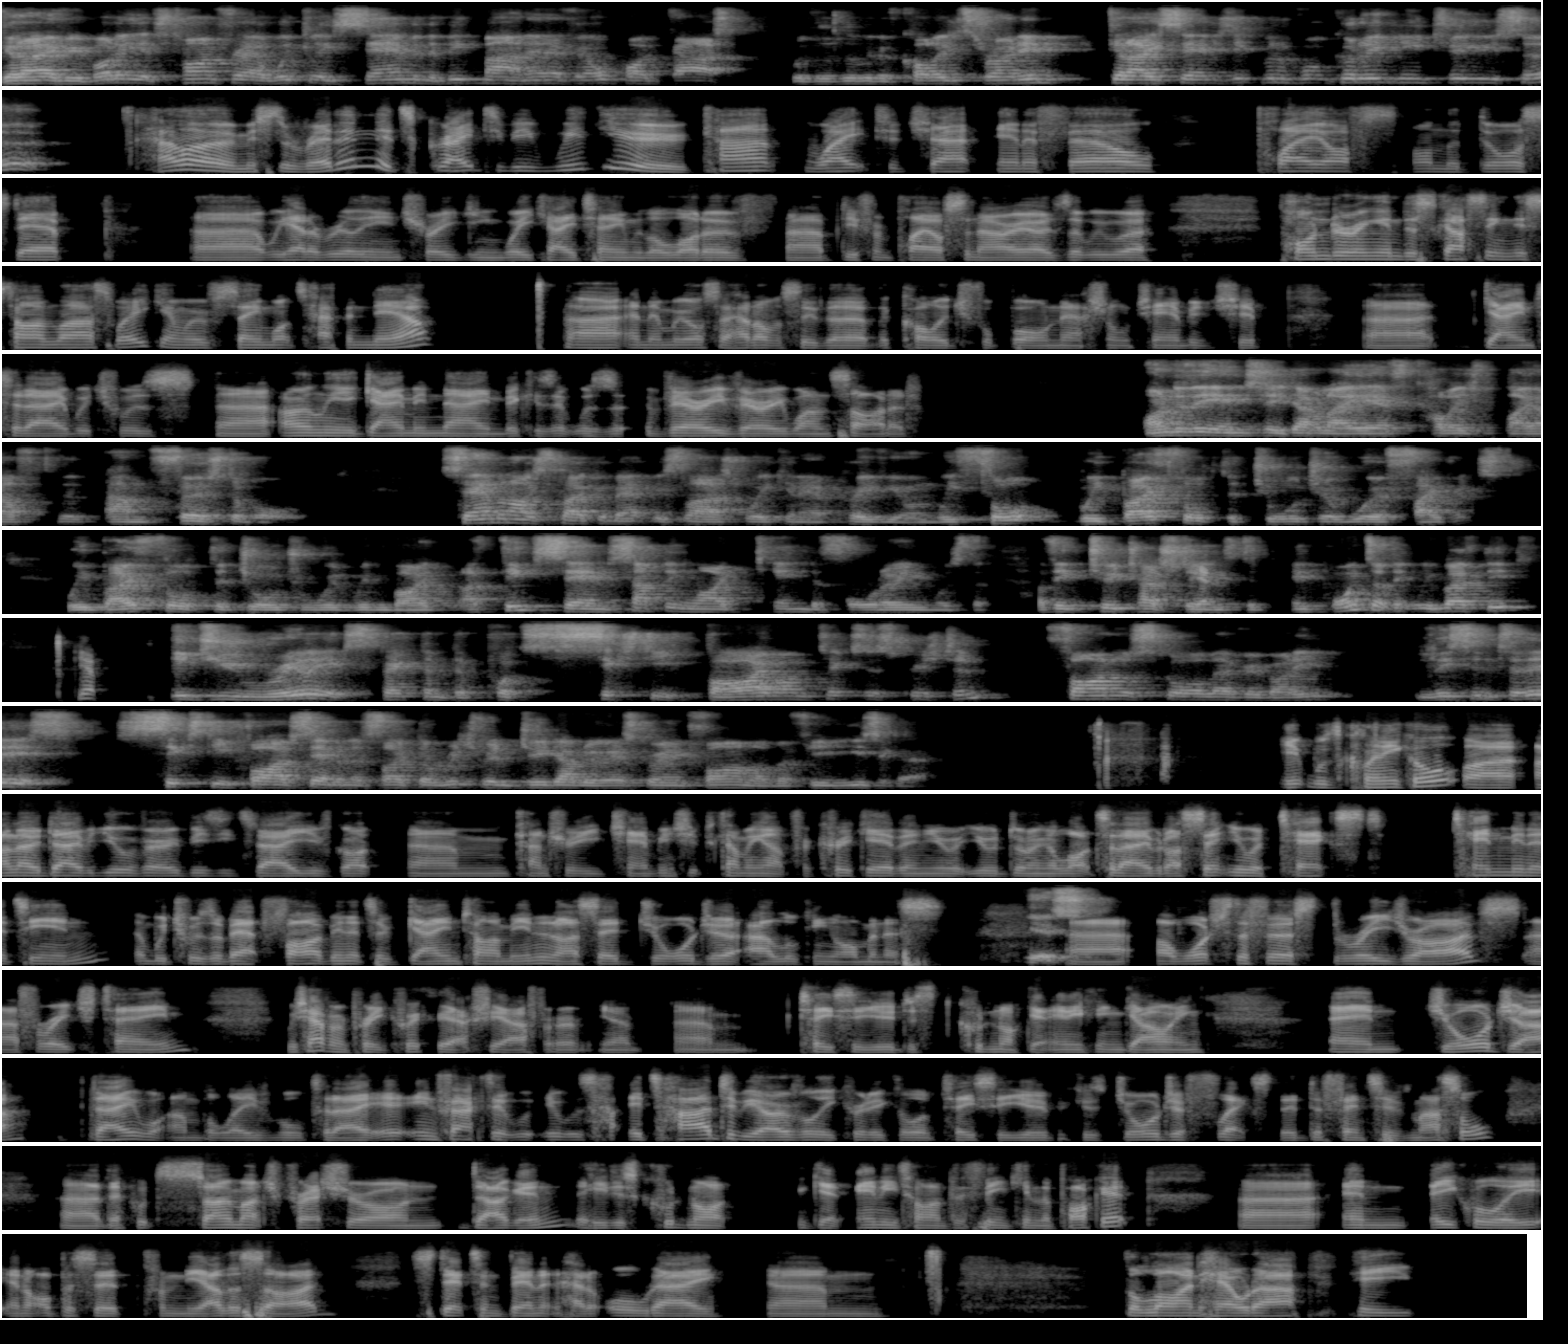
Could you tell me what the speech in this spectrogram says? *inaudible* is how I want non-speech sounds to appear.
G'day, everybody. It's time for our weekly Sam and the Big Man NFL podcast with a little bit of college thrown in. G'day, Sam Zickman. Good evening to you, sir. Hello, Mr. Redden. It's great to be with you. Can't wait to chat NFL playoffs on the doorstep. Uh, we had a really intriguing week 18 with a lot of uh, different playoff scenarios that we were pondering and discussing this time last week, and we've seen what's happened now. Uh, and then we also had obviously the the college football national championship uh, game today, which was uh, only a game in name because it was very, very one sided. On to the NCAAF college playoff, um, first of all. Sam and I spoke about this last week in our preview, and we thought we both thought that Georgia were favourites. We both thought that Georgia would win by, I think, Sam, something like 10 to 14 was the, I think, two touchdowns yep. to 10 points. I think we both did. Yep. Did you really expect them to put 65 on Texas Christian? Final score, everybody. Listen to this 65 7. It's like the Richmond GWS Grand Final of a few years ago. It was clinical. Uh, I know, David, you were very busy today. You've got um, country championships coming up for cricket and you, you were doing a lot today. But I sent you a text 10 minutes in, which was about five minutes of game time in, and I said, Georgia are looking ominous. Yes. Uh, I watched the first three drives uh, for each team, which happened pretty quickly actually after you know um, TCU just could not get anything going. And Georgia, they were unbelievable today. In fact, it, it was it's hard to be overly critical of TCU because Georgia flexed their defensive muscle. Uh, they put so much pressure on Duggan that he just could not get any time to think in the pocket. Uh, and equally and opposite from the other side, Stetson Bennett had all day. Um, the line held up. He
